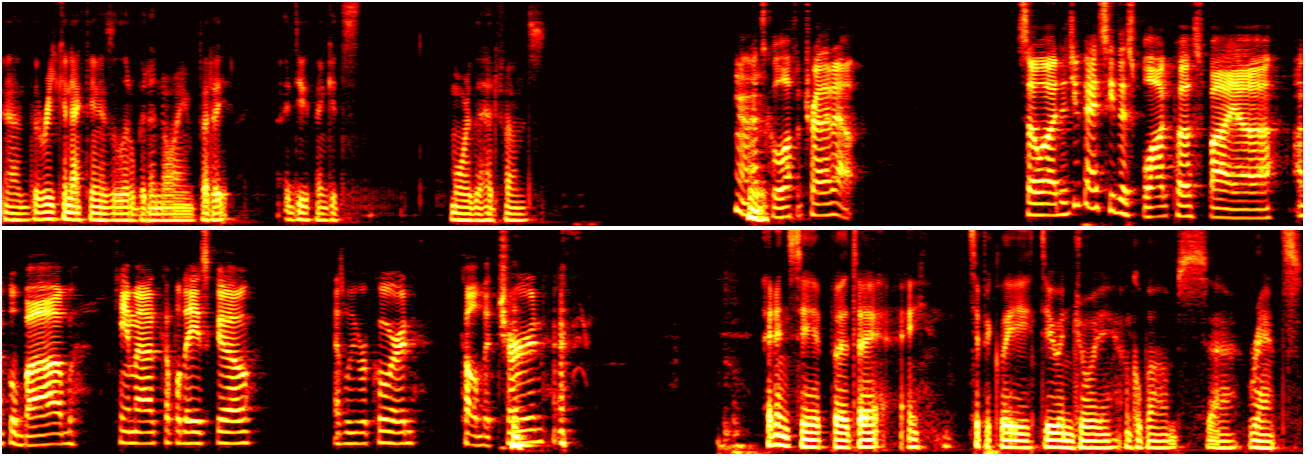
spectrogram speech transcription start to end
yeah, the reconnecting is a little bit annoying. But I, I do think it's more the headphones. Yeah, that's cool. I'll have to try that out. So, uh, did you guys see this blog post by uh, Uncle Bob? Came out a couple days ago as we record, called The Churn. I didn't see it, but I, I typically do enjoy Uncle Bob's uh, rants.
